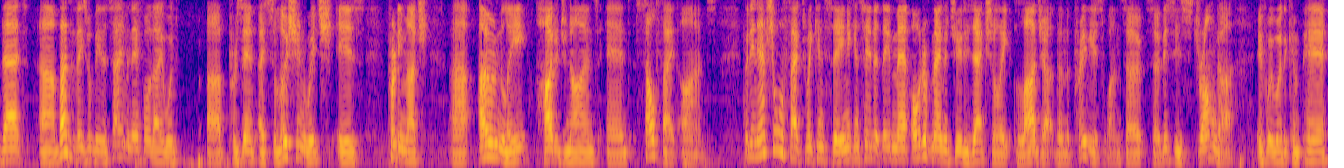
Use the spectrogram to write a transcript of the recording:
that uh, both of these would be the same and therefore they would uh, present a solution which is pretty much uh, only hydrogen ions and sulfate ions. But in actual fact, we can see, and you can see that the order of magnitude is actually larger than the previous one. So, so this is stronger. If we were to compare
